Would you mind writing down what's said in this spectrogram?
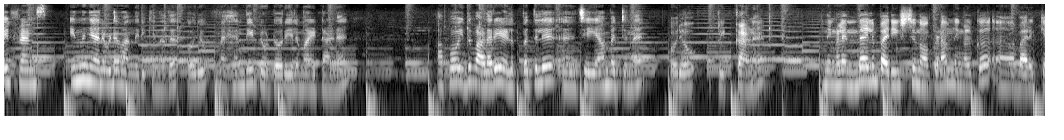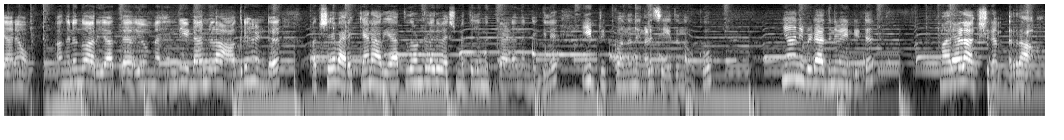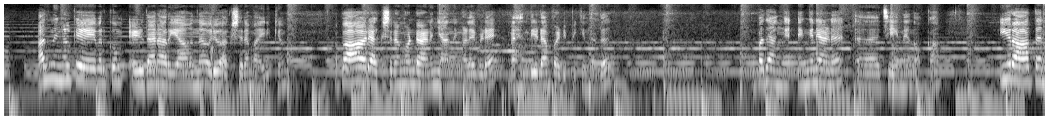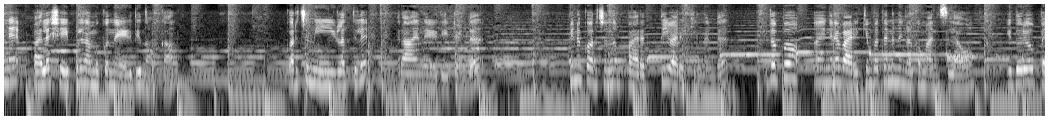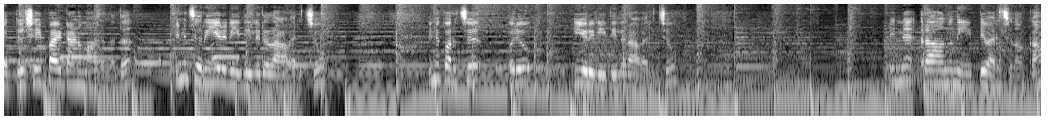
Hi friends ഇന്ന് ഞാനിവിടെ വന്നിരിക്കുന്നത് ഒരു മെഹന്തി ട്യൂട്ടോറിയലുമായിട്ടാണ്. അപ്പോൾ ഇത് വളരെ എളുപ്പത്തിൽ ചെയ്യാൻ പറ്റുന്ന ഒരു ട്രിക്കാണ്. നിങ്ങൾ എന്തായാലും പരീക്ഷിച്ച് നോക്കണം. നിങ്ങൾക്ക് വരയ്ക്കാനോ അങ്ങനെയൊന്നും അറിയാത്ത ഒരു മെഹന്തി ഇടാനുള്ള ആഗ്രഹമുണ്ട്. പക്ഷേ വരയ്ക്കാൻ അറിയാത്തതുകൊണ്ടുള്ളൊരു വിഷമത്തിൽ നിൽക്കുകയാണെന്നുണ്ടെങ്കിൽ ഈ ട്രിക്ക് ഒന്ന് നിങ്ങൾ ചെയ്ത് നോക്കൂ. ഞാനിവിടെ അതിന് വേണ്ടിയിട്ട് മലയാള അക്ഷരം റ അത് നിങ്ങൾക്ക് ഏവർക്കും എഴുതാൻ അറിയാവുന്ന ഒരു അക്ഷരമായിരിക്കും. അപ്പോൾ ആ ഒരു അക്ഷരം കൊണ്ടാണ് ഞാൻ നിങ്ങളെ ഇവിടെ മെഹന്തി ഇടാൻ പഠിപ്പിക്കുന്നത്. അപ്പോൾ അത് അങ്ങ എങ്ങനെയാണ് ചെയ്യുന്നത് നോക്കാം. ഈ റാ തന്നെ പല ഷേപ്പിൽ നമുക്കൊന്ന് എഴുതി നോക്കാം. കുറച്ച് നീളത്തിൽ റാ എന്ന് എഴുതിയിട്ടുണ്ട്. പിന്നെ കുറച്ചൊന്ന് പരത്തി വരയ്ക്കുന്നുണ്ട്. ഇതിപ്പോൾ ഇങ്ങനെ വരയ്ക്കുമ്പോൾ തന്നെ നിങ്ങൾക്ക് മനസ്സിലാവും. ഇതൊരു പെറ്റൽ ഷേപ്പായിട്ടാണ് മാറുന്നത്. പിന്നെ ചെറിയൊരു രീതിയിലൊരു റാ വരച്ചു. പിന്നെ കുറച്ച് ഒരു ഈ ഒരു രീതിയിൽ റാ വരച്ചു. പിന്നെ റാ ഒന്ന് നീട്ടി വരച്ചു നോക്കാം.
